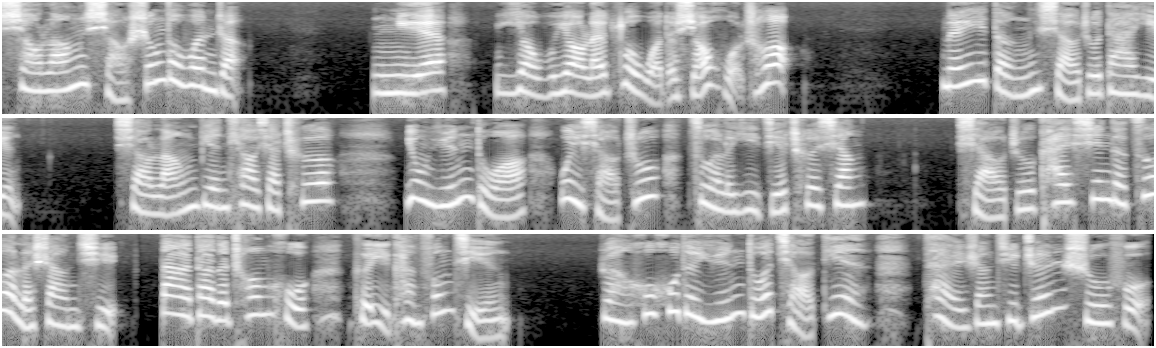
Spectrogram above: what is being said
小狼小声的问着：“你要不要来坐我的小火车？”没等小猪答应，小狼便跳下车，用云朵为小猪做了一节车厢。小猪开心的坐了上去，大大的窗户可以看风景。软乎乎的云朵脚垫，踩上去真舒服。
